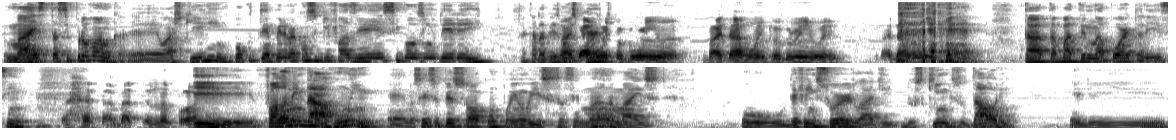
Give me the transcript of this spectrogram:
Mas tá se provando, cara. É, Eu acho que em pouco tempo ele vai conseguir fazer esse golzinho dele aí. Tá cada vez Vai mais dar perto. ruim pro Greenway. Vai dar ruim pro Greenway. Vai dar ruim. É, tá, tá batendo na porta ali, sim. tá batendo na porta. E falando em dar ruim, é, não sei se o pessoal acompanhou isso essa semana, mas o defensor lá de, dos Kings, o Dowry, ele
